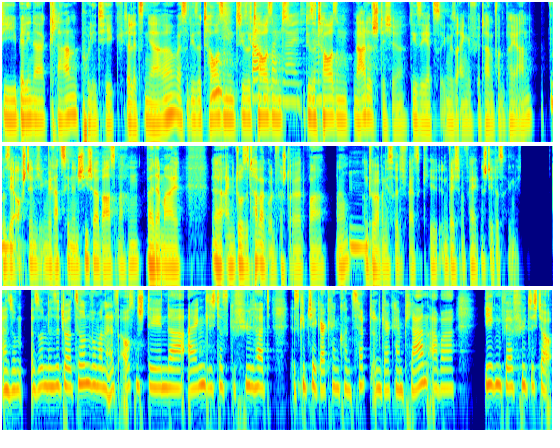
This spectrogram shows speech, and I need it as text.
die Berliner Clan-Politik der letzten Jahre. Weißt du, diese tausend, diese krasser tausend, diese ja. tausend Nadelstiche, die sie jetzt irgendwie so eingeführt haben vor ein paar Jahren, wo Mhm. sie auch ständig irgendwie Razzien in Shisha-Bars machen, weil da mal äh, eine Dose Tabak unversteuert war. Ne? Mhm. Und du aber nicht so richtig weißt, okay, in welchem Verhältnis steht das eigentlich? Also so eine Situation, wo man als Außenstehender eigentlich das Gefühl hat, es gibt hier gar kein Konzept und gar keinen Plan, aber irgendwer fühlt sich da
